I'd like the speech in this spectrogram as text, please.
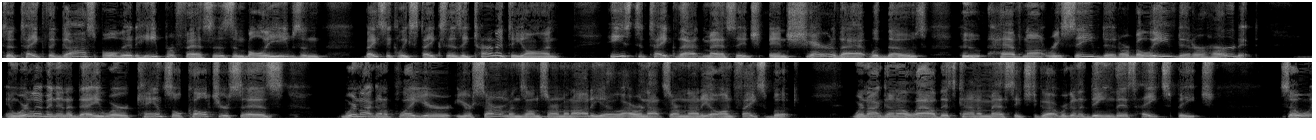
to take the gospel that he professes and believes and basically stakes his eternity on. He's to take that message and share that with those who have not received it or believed it or heard it. And we're living in a day where cancel culture says we're not going to play your your sermons on sermon audio or not sermon audio on Facebook. We're not going to allow this kind of message to go out. We're going to deem this hate speech. So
